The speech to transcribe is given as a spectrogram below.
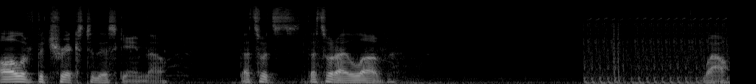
all of the tricks to this game though. That's what's that's what I love. Wow.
